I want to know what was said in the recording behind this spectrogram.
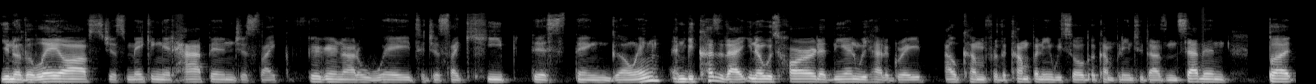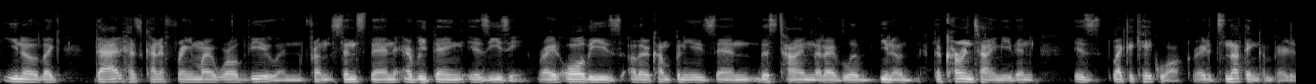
you know, the layoffs, just making it happen, just like figuring out a way to just like keep this thing going. And because of that, you know, it was hard. At the end, we had a great outcome for the company. We sold the company in 2007. But, you know, like that has kind of framed my worldview. And from since then, everything is easy, right? All these other companies and this time that I've lived, you know, the current time even is like a cakewalk, right? It's nothing compared to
